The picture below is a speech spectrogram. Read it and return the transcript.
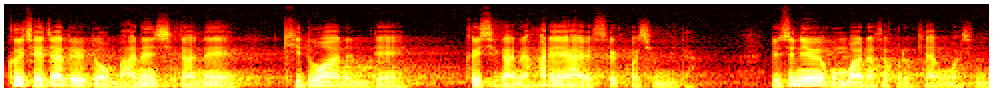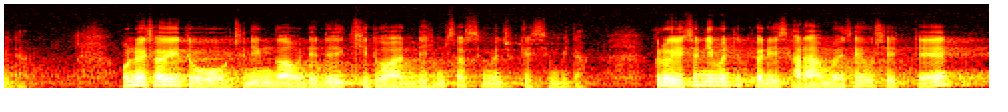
그 제자들도 많은 시간을 기도하는데 그 시간을 할애하였을 것입니다. 예수님을 본받아서 그렇게 한 것입니다. 오늘 저희도 주님 가운데 늘 기도하는데 힘썼으면 좋겠습니다. 그리고 예수님은 특별히 사람을 세우실 때,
